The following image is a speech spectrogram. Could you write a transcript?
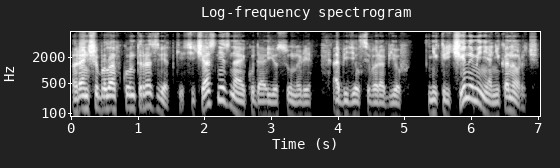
Раньше была в контрразведке, сейчас не знаю, куда ее сунули, — обиделся Воробьев. Не кричи на меня, Никонорыч.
